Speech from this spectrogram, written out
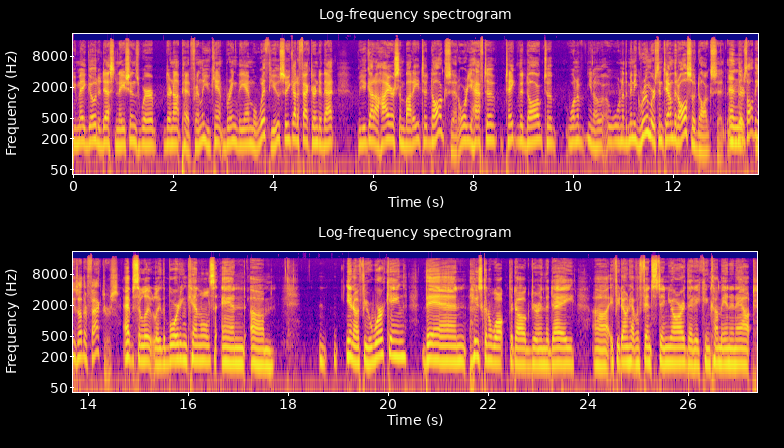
you may go to destinations where they're not pet friendly. You can't bring the animal with you, so you got to factor into that. Well, you got to hire somebody to dog sit, or you have to take the dog to one of you know one of the many groomers in town that also dog sit. And the- there's all these other factors. Absolutely, the boarding kennels and um, you know if you're working, then who's going to walk the dog during the day? Uh, if you don't have a fenced-in yard that it can come in and out,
